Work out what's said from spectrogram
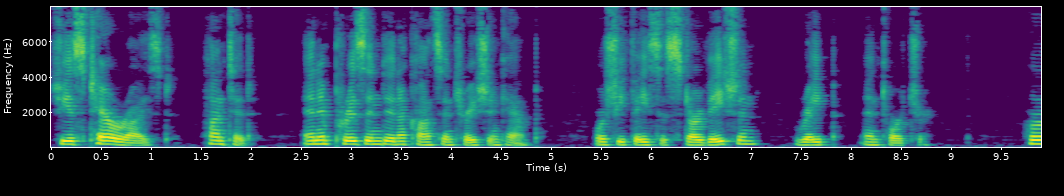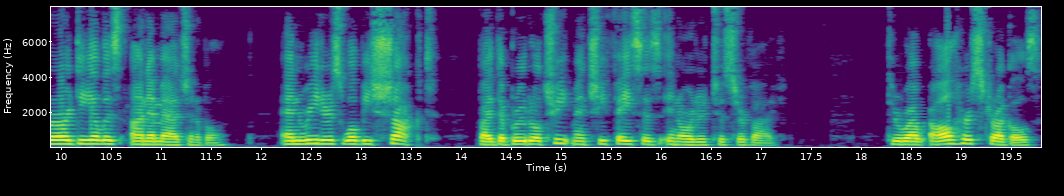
She is terrorized, hunted, and imprisoned in a concentration camp, where she faces starvation, rape, and torture. Her ordeal is unimaginable, and readers will be shocked by the brutal treatment she faces in order to survive. Throughout all her struggles,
